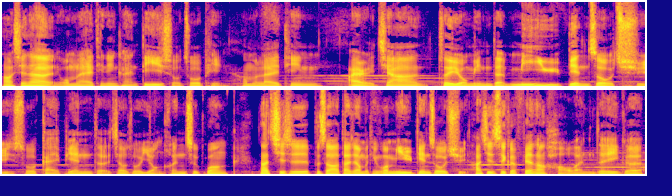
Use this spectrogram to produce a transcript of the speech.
好，现在我们来听听看第一首作品。我们来听艾尔加最有名的谜语变奏曲所改编的，叫做《永恒之光》。那其实不知道大家有没有听过谜语变奏曲？它其实是一个非常好玩的一个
